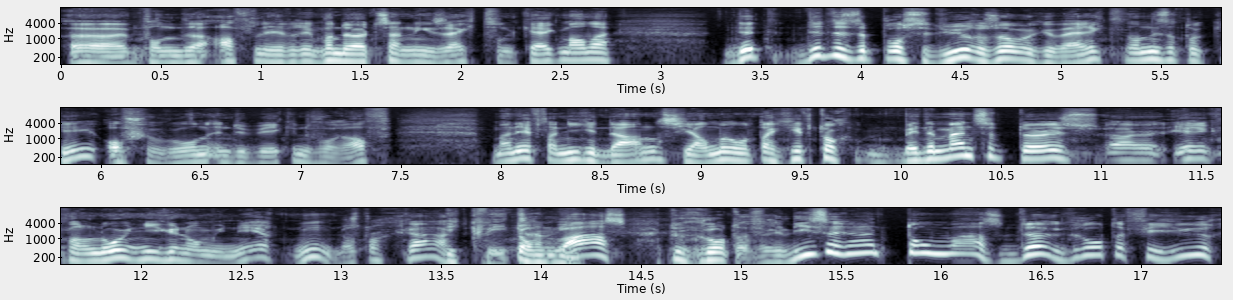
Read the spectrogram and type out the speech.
eh, van de aflevering, van de uitzending zegt van kijk mannen, dit, dit is de procedure, zo hebben we gewerkt, dan is dat oké. Of gewoon in de weken vooraf. Men heeft dat niet gedaan, dat is jammer, want dat geeft toch bij de mensen thuis, eh, Erik van Looy niet genomineerd, Hm, dat is toch graag. Ik weet Tom dat niet. Waas, de grote verliezer, hè? Tom Waas, de grote figuur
